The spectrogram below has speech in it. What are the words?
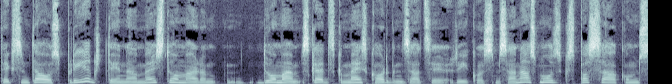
teiksim, tā uz priekšdienā mēs tomēr domājam, skaidrs, ka mēs kā organizācija rīkosim senās mūzikas pasākums,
